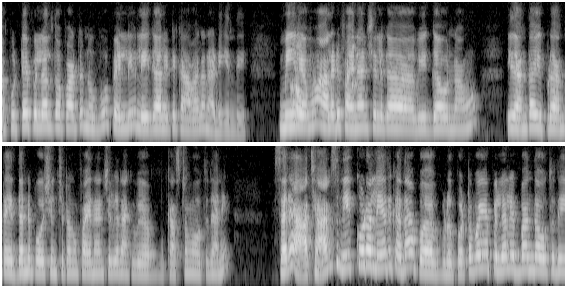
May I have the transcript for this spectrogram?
పుట్టే పిల్లలతో పాటు నువ్వు పెళ్ళి లీగాలిటీ కావాలని అడిగింది. మీరేమో ఆల్రెడీ ఫైనాన్షియల్గా వీక్గా ఉన్నాము. ఇదంతా ఇప్పుడు అంతా ఇద్దరిని పోషించడం ఫైనాన్షియల్గా నాకు కష్టం అవుతుందని. సరే ఆ ఛాన్స్ నీకు కూడా లేదు కదా. ఇప్పుడు పుట్టబోయే పిల్లలు ఇబ్బంది అవుతుంది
